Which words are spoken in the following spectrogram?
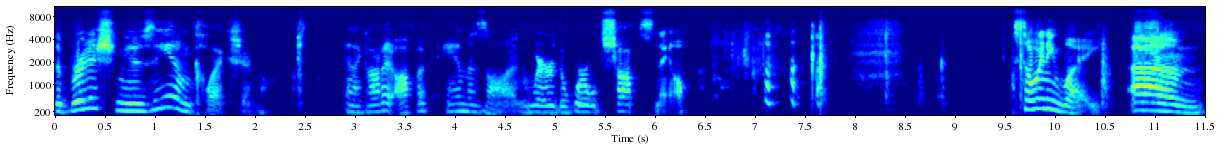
the British Museum Collection. And I got it off of Amazon, where the world shops now. so anyway, um,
